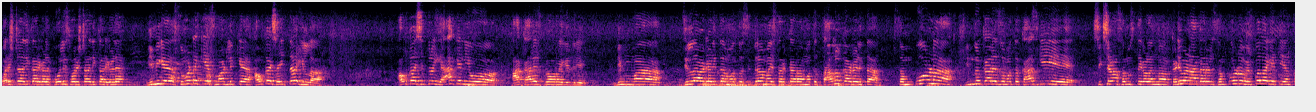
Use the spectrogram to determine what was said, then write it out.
ವರಿಷ್ಠಾಧಿಕಾರಿಗಳೇ, ಪೊಲೀಸ್ ವರಿಷ್ಠಾಧಿಕಾರಿಗಳೇ, ನಿಮಗೆ ಸುಮಟ ಕೇಸ್ ಮಾಡಲಿಕ್ಕೆ ಅವಕಾಶ ಐತಾ ಇಲ್ಲ? ಅವಕಾಶ ಇದ್ರೆ ಯಾಕೆ ನೀವು ಆ ಕಾಲೇಜ್ ಆಗಿದ್ರಿ ನಿಮ್ಮ ಜಿಲ್ಲಾ ಆಡಳಿತ ಮತ್ತು ಸಿದ್ದರಾಮಯ್ಯ ಸರ್ಕಾರ ಮತ್ತು ತಾಲೂಕು ಆಡಳಿತ ಸಂಪೂರ್ಣ ಹಿಂದೂ ಕಾಲೇಜು ಮತ್ತು ಖಾಸಗಿ ಶಿಕ್ಷಣ ಸಂಸ್ಥೆಗಳನ್ನು ಕಡಿವಾಣ ಹಾಕೋದ್ರಲ್ಲಿ ಸಂಪೂರ್ಣ ವಿಫಲ ಆಗೈತಿ ಅಂತ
